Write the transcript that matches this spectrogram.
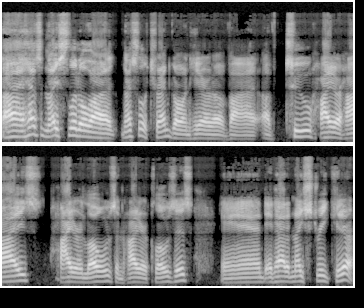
Uh, it has a nice little, uh, nice little trend going here of uh, of two higher highs, higher lows, and higher closes, and it had a nice streak here.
